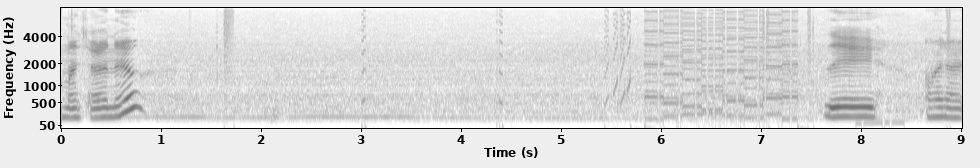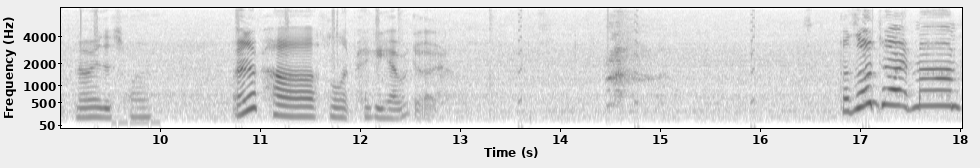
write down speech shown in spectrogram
My turn now? The... I don't know this one. I'm gonna pass and let Peggy have a go. Cause I'm Gesundheit, Mom!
